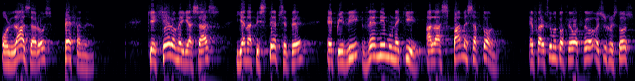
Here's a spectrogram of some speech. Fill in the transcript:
«Ο Λάζαρος πέθανε και χαίρομαι για σας για να πιστέψετε επειδή δεν ήμουν εκεί αλλά ας πάμε σε Αυτόν». Ευχαριστούμε τον Θεό, Θεό, ο Ιησούς Χριστός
